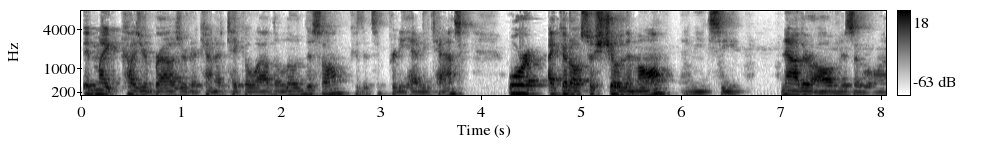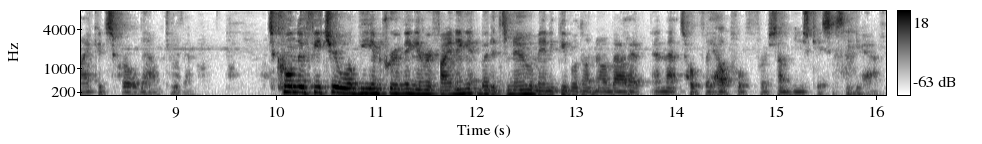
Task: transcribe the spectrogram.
it might cause your browser to kind of take a while to load this all because it's a pretty heavy task. Or I could also show them all and you'd see now they're all visible and I could scroll down through them. It's a cool new feature. We'll be improving and refining it, but it's new. Many people don't know about it, and that's hopefully helpful for some use cases that you have.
